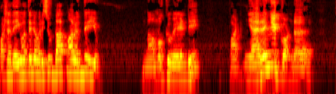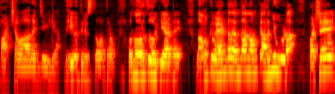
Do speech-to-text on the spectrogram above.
പക്ഷെ ദൈവത്തിന്റെ പരിശുദ്ധാത്മാവ് എന്ത് ചെയ്യും? നമുക്ക് വേണ്ടി ഞരങ്ങിക്കൊണ്ട് പക്ഷവാദം ചെയ്യുക. ദൈവത്തിന് സ്തോത്രം. ഒന്ന് ഓർത്തു നോക്കിയാട്ടെ. നമുക്ക് വേണ്ടത് എന്താന്ന് നമുക്ക് അറിഞ്ഞുകൂടാ. പക്ഷേ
